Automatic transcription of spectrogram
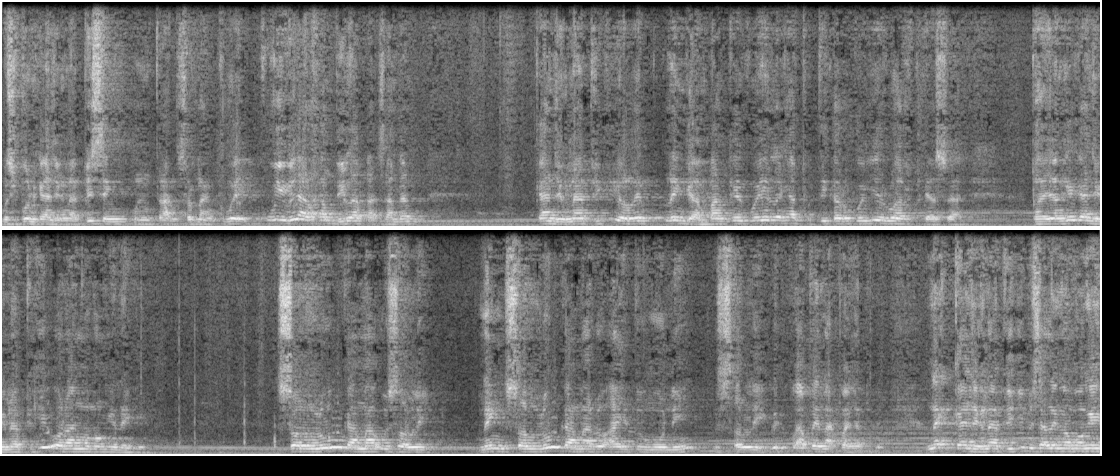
Meskipun kanjeng Nabi sing mentransfer nang kowe kuwi alhamdulillah Pak. Sampean kanjeng Nabi ki yo le gampang ke kowe le ngabuti karo kowe luar biasa. Bayangke kanjeng Nabi ki orang ngomong ngene Sallu kama usolli Neng sallu kama ro'aitu muni usolli Itu apa enak banget Nek kanjeng Nabi ini misalnya ngomongnya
